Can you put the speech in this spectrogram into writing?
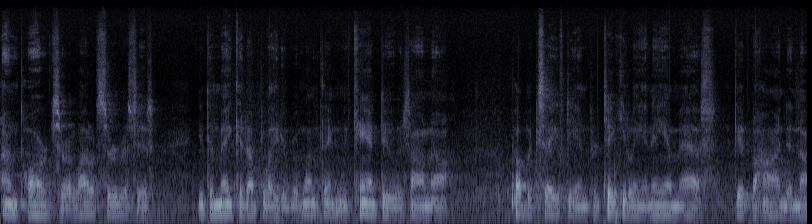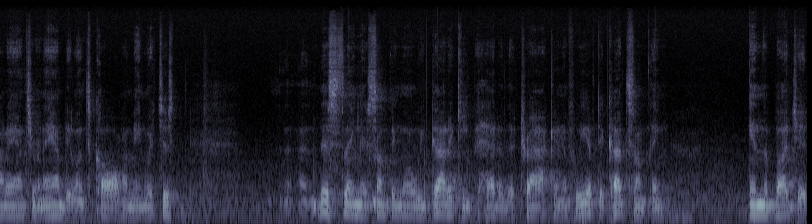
on parks or a lot of services, you can make it up later. But one thing we can't do is on uh, public safety and particularly in EMS, get behind and not answer an ambulance call. I mean, we're just, this thing is something where we've got to keep ahead of the track. And if we have to cut something in the budget,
